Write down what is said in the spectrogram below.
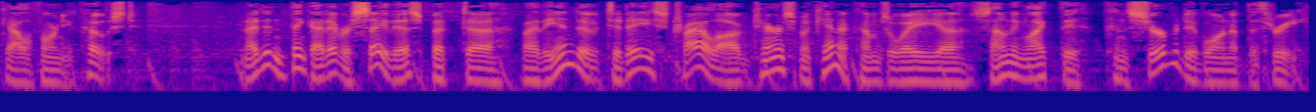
California coast. And I didn't think I'd ever say this, but uh, by the end of today's trialogue, Terence McKenna comes away uh, sounding like the conservative one of the three.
